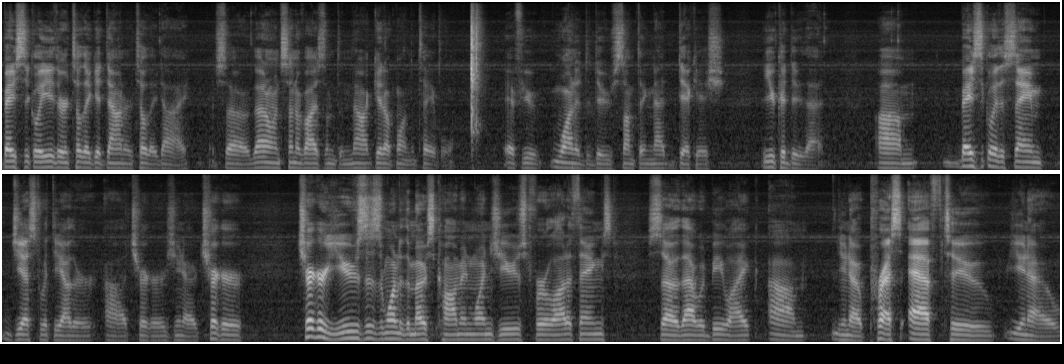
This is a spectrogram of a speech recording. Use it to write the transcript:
basically either until they get down or until they die. So that'll incentivize them to not get up on the table. If you wanted to do something that dickish, you could do that. Um, basically the same gist with the other uh, triggers. You know, trigger trigger use is one of the most common ones used for a lot of things. So that would be like, um, you know, press F to, you know,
